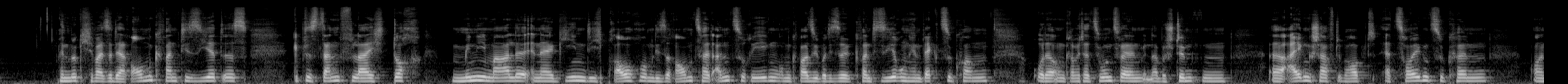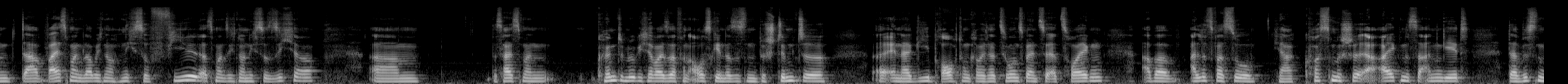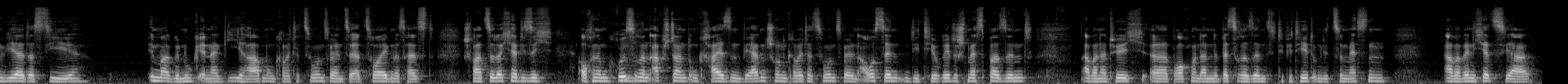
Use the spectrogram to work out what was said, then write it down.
wenn möglicherweise der Raum quantisiert ist, gibt es dann vielleicht doch minimale Energien, die ich brauche, um diese Raumzeit anzuregen, um quasi über diese Quantisierung hinwegzukommen oder um Gravitationswellen mit einer bestimmten äh, Eigenschaft überhaupt erzeugen zu können. Und da weiß man, glaube ich, noch nicht so viel, dass man sich noch nicht so sicher. Ähm, das heißt, man könnte möglicherweise davon ausgehen, dass es eine bestimmte äh, Energie braucht, um Gravitationswellen zu erzeugen. Aber alles, was so ja, kosmische Ereignisse angeht, da wissen wir, dass die immer genug Energie haben, um Gravitationswellen zu erzeugen. Das heißt, schwarze Löcher, die sich auch in einem größeren mhm. Abstand umkreisen, werden schon Gravitationswellen aussenden, die theoretisch messbar sind. Aber natürlich äh, braucht man dann eine bessere Sensitivität, um die zu messen. Aber wenn ich jetzt ja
